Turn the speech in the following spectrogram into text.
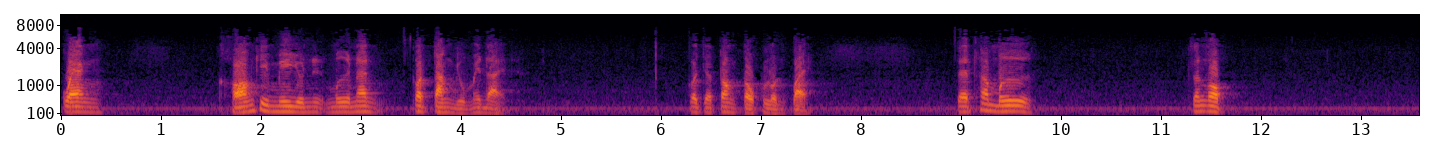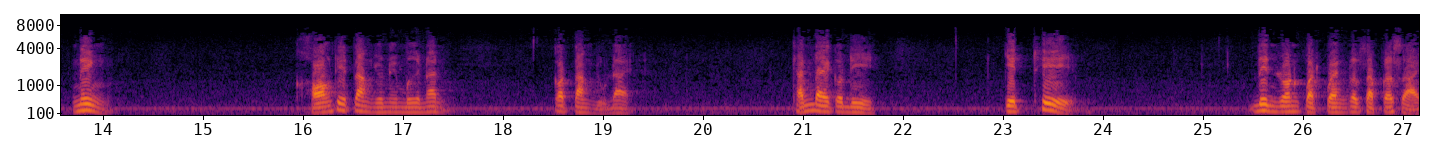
แกว่งของที่มีอยู่ในมือนั่นก็ตั้งอยู่ไม่ได้ ก็จะต้องตกหล่นไป แต่ถ้ามือสงบ นิ่ง ของที่ตั้งอยู่ในมือนั่นก็ตั้งอยู่ได้ ฉันใดก็ดี จิตที่ดิ้นรนกวัดแกว่งกระสับกระส่าย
